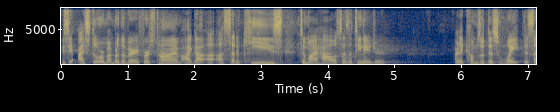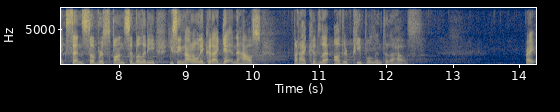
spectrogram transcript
You see, I still remember the very first time I got a, a set of keys to my house as a teenager. Right? It comes with this weight, this like sense of responsibility. You see, not only could I get in the house, but I could let other people into the house. Right?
